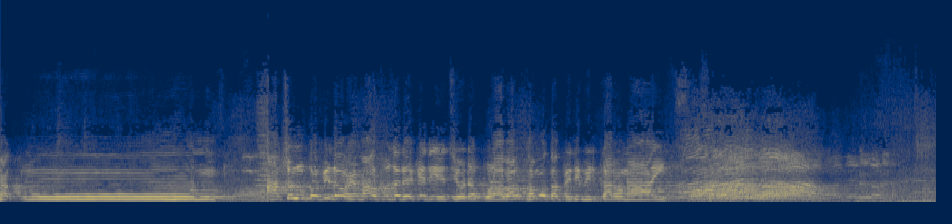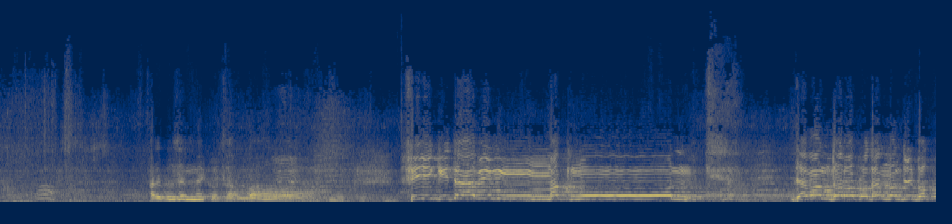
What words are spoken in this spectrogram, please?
মাকনুন। আসল কপি লোহে মাহফুজে রেখে দিয়েছি, ওটা পোড়াবার ক্ষমতা পৃথিবীর কারণ নাই। আরে বুঝেন নাই কথা যেমন ধরো প্রধানমন্ত্রীর পক্ষ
